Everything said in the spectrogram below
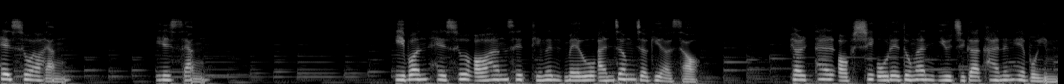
해수어항 일상 이번 해수어항 세팅은 매우 안정적이어서 별탈 없이 오랫동안 유지가 가능해 보임.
